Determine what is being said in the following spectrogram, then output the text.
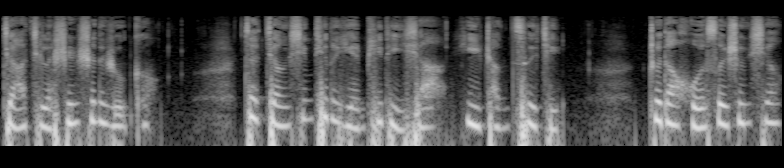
夹起了深深的乳沟。在蒋新天的眼皮底下异常刺激，这道活色生香、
